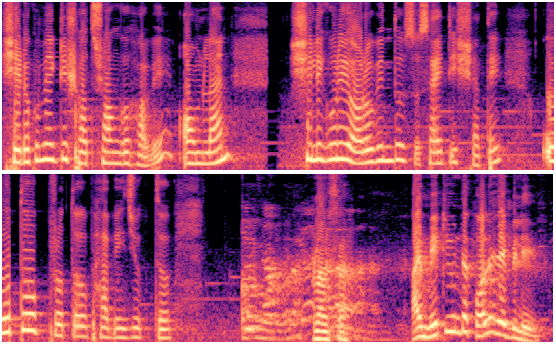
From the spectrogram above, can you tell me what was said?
সেরকমই একটি সৎসঙ্গ হবে অমলান। শিলিগুড়ি অরবিন্দ সোসাইটির সাথে ওতপ্রোতভাবে যুক্ত. I met you in the.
